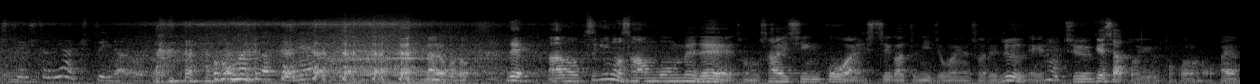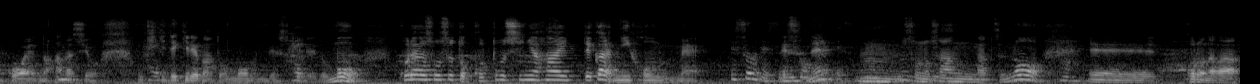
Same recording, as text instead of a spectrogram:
きつい人にはきついだろうと思いますね。なるほど。であの次の3本目でその最新公演7月に上演される「えーと、中下車」というところの、えー、公演の話をお聞きできればと思うんですけれども、これはそうすると今年に入ってから2本目。そうですね。ですね。うん、その3月の、はい、えー、コロナが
